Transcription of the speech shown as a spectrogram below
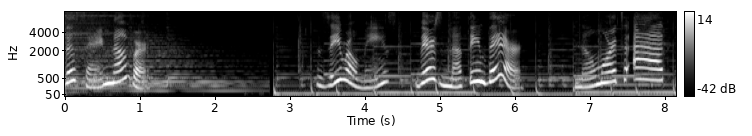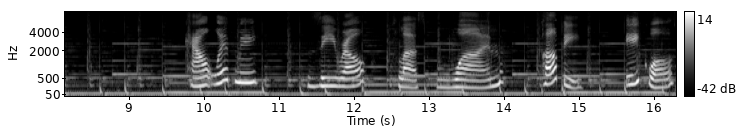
the same number. Zero means there's nothing there. No more to add. Count with me. Zero plus one puppy equals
